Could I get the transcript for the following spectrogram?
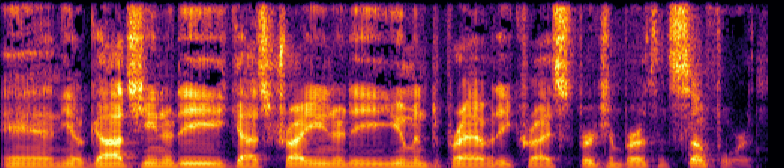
And, you know, God's unity, God's triunity, human depravity, Christ's virgin birth, and so forth.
